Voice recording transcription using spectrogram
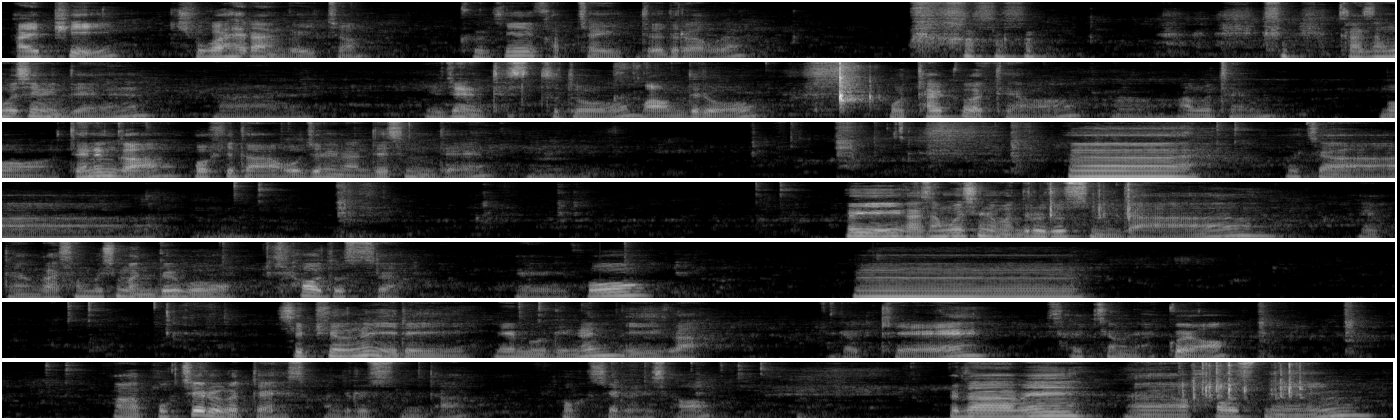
IP 추가해라는 거 있죠. 그게 갑자기 뜨더라고요. 가상머신인데 아, 이제는 테스트도 마음대로 못할 것 같아요. 어, 아무튼 뭐 되는가 봅시다. 오전에는 안 됐었는데. 음. 어, 보자. 여기 가상머신을 만들어 줬습니다. 일단 가상머신 만들고 켜줬어요. 그리고 음, CPU는 1A, 메모리는 2가 이렇게 설정을 했고요. 아, 복제를 갖다 해서 만들었습니다. 복제를 해서. 그 다음에 아, 호스트네임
